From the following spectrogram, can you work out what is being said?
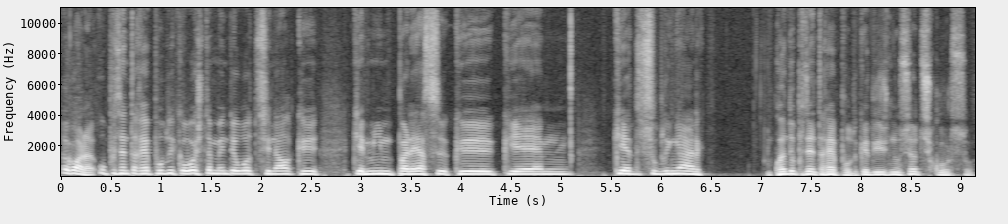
Agora, o Presidente da República hoje também deu outro sinal que, que a mim me parece que, que, é, que é de sublinhar, quando o Presidente da República diz no seu discurso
